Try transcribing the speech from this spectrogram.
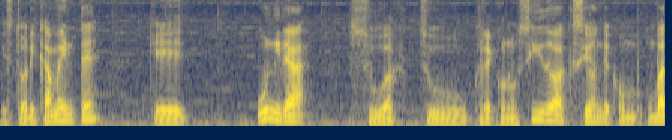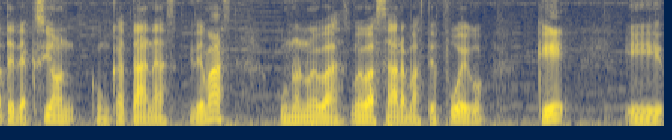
históricamente que unirá su, reconocido acción de combate de acción con katanas y demás con unas nuevas, nuevas armas de fuego que eh,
